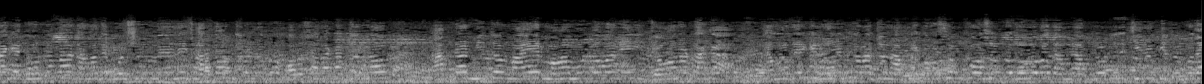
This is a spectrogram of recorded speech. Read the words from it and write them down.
আপনাকে ধন্যবাদ। আমাদের বৈষম্য বিরোধী ছাত্র আন্দোলনের উপর ভরসা রাখার জন্য আপনার মৃত মায়ের মহামূল্যবান এই জমানো টাকা আমাদেরকে ডোনেট করার জন্য আপনাকে অসংখ্য অসংখ্য ধন্যবাদ। আমরা আপনার প্রতি চিরকৃতজ্ঞতা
